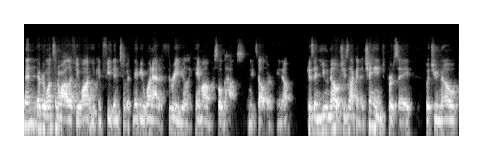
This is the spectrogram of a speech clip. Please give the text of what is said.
then every once in a while, if you want, you can feed into it. Maybe one out of three, you're like, hey, mom, I sold the house. And you tell her, you know, because then you know she's not going to change per se, but you know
